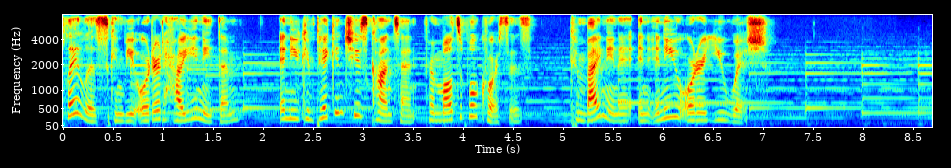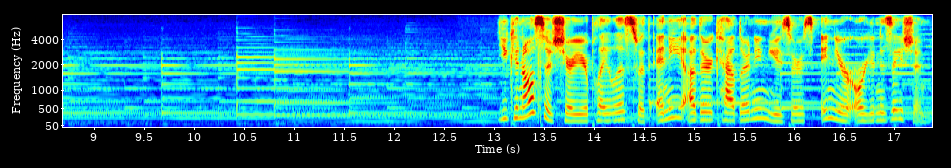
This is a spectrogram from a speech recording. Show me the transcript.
Playlists can be ordered how you need them, and you can pick and choose content from multiple courses, combining it in any order you wish. You can also share your playlists with any other CAD Learning users in your organization.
